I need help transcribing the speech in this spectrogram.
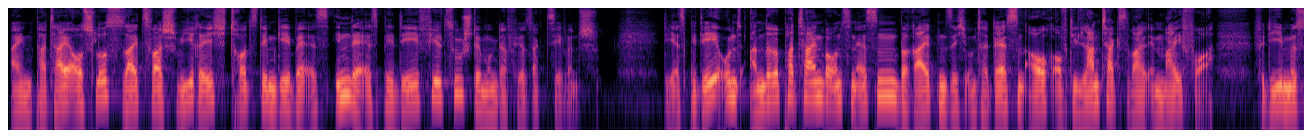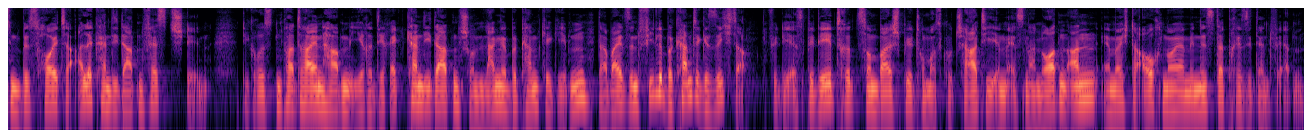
Ein Parteiausschluss sei zwar schwierig, trotzdem gäbe es in der SPD viel Zustimmung dafür, sagt Sevensch. Die SPD und andere Parteien bei uns in Essen bereiten sich unterdessen auch auf die Landtagswahl im Mai vor. Für die müssen bis heute alle Kandidaten feststehen. Die größten Parteien haben ihre Direktkandidaten schon lange bekannt gegeben. Dabei sind viele bekannte Gesichter. Für die SPD tritt zum Beispiel Thomas Kutschaty im Essener Norden an. Er möchte auch neuer Ministerpräsident werden.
